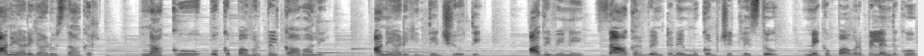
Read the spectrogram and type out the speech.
అని అడిగాడు సాగర్. నాకు ఒక పవర్ పిల్ కావాలి అని అడిగింది జ్యోతి. అది విని సాగర్ వెంటనే ముఖం చిట్లిస్తూ నీకు పవర్ పిల్లెందుకు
